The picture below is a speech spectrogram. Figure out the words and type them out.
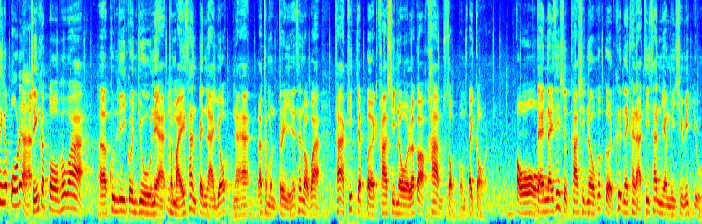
สิงคโปร์ด้วยเหรอฮะสิงคโปร์เพราะว่าเอ่อคุณลีกวนยูเนี่ยสมัยท่านเป็นนายกนะฮะรัฐมนตรีเนี่ยท่านบอกว่าถ้าคิดจะเปิดคาสิโนแล้วก็ข้ามศพผมไปก่อนโอ้แต่ในที่สุดคาสิโนก็เกิดขึ้นในขณะที่ท่านยังมีชีวิตอยู่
